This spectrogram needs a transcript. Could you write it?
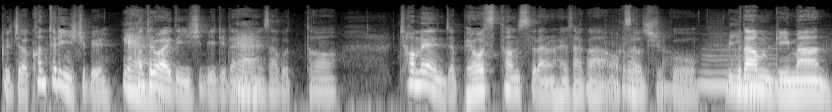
그저 컨트리 21, 예. 컨트리 와이드 21이라는 예. 회사부터 처음에 이제 베어스턴스라는 회사가 없어지고 음. 그다음 리만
